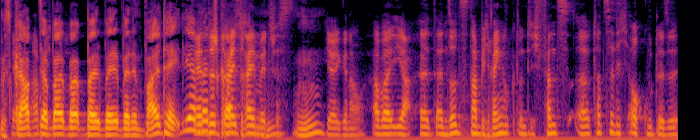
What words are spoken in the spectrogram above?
Es ja, gab dabei bei, bei, bei, bei dem Walter Ilya Match. Äh, drei, drei Matches. Mhm. Ja, genau. Aber ja, äh, ansonsten habe ich reingeguckt und ich fand es äh, tatsächlich auch gut. Also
